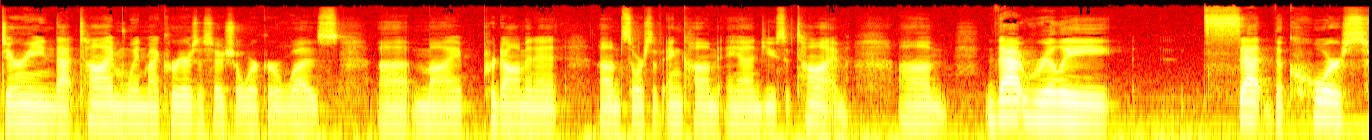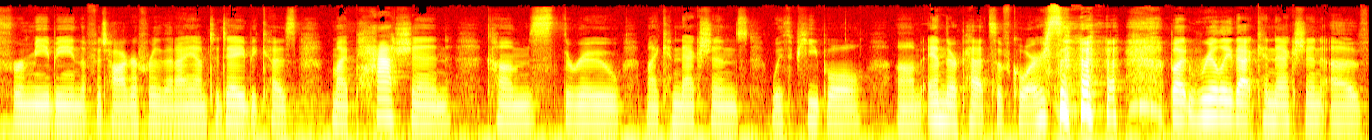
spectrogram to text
during that time when my career as a social worker was uh, my predominant um, source of income and use of time um, that really set the course for me being the photographer that I am today because my passion comes through my connections with people um, and their pets, of course, but really that connection of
